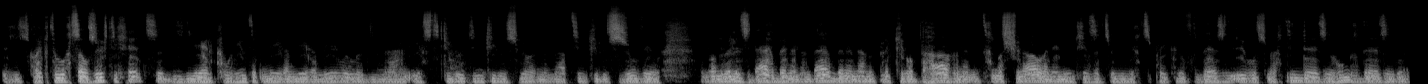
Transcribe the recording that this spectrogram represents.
het correct woord, zelfzuchtigheid, eh, die, eigenlijk gewoon de hele tijd meer en meer en meer willen, die na een eerste kilo 10 kilo's willen en na 10 kilo's zoveel. En dan willen ze daar binnen en daar binnen en een plekje op de haven en internationaal. En in één keer zitten we niet meer te spreken over duizenden euro's, maar tienduizenden, honderdduizenden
